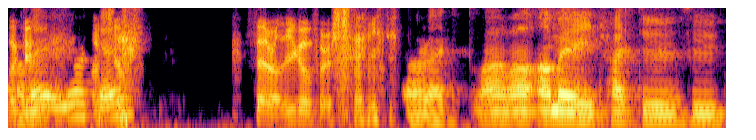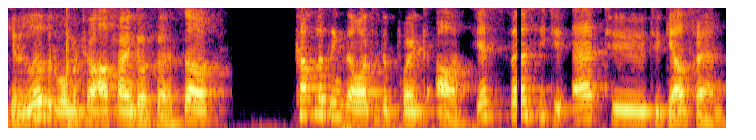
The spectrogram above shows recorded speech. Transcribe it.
okay. Ame, are you okay? Feral, you go first. All right. Well, well, Ame tries to to get a little bit more mature. I'll try and go first. So, a couple of things I wanted to point out. Just firstly, to add to to Galthran.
